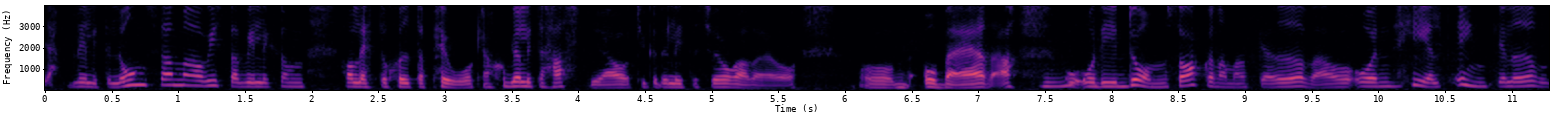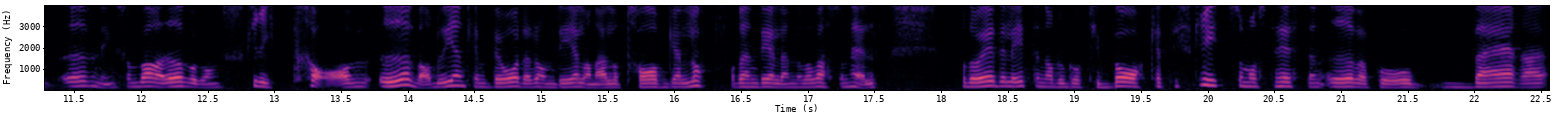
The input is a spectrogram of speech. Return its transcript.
ja, blir lite långsamma och vissa vill liksom ha lätt att skjuta på och kanske blir lite hastiga och tycker det är lite svårare. Och, och, och bära. Mm. Och, och, det är de sakerna man ska öva och, och en helt enkel öv, övning som bara övergång skritt trav. Övar du egentligen båda de delarna eller travgalopp för den delen eller vad som helst. För då är det lite när du går tillbaka till skritt så måste hästen öva på att bära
